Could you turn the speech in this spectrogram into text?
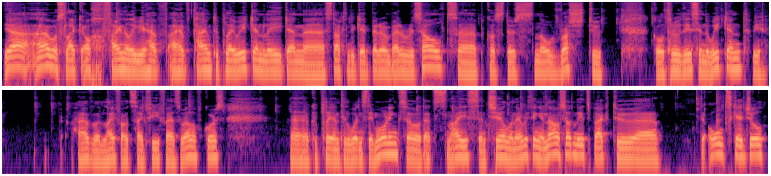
yeah, I was like, oh, finally we have. I have time to play weekend league and uh, starting to get better and better results uh, because there's no rush to go through this in the weekend. We have a life outside FIFA as well, of course. Uh, could play until Wednesday morning, so that's nice and chill and everything. And now suddenly it's back to uh, the old schedule.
